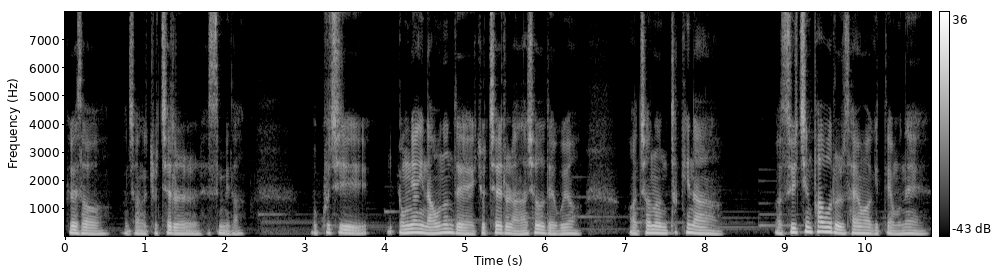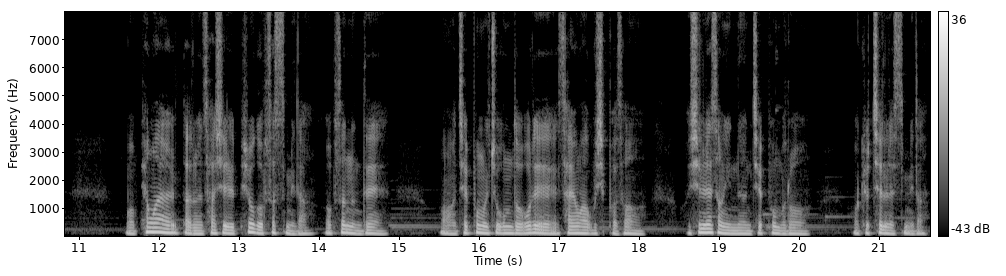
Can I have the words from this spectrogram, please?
그래서 저는 교체를 했습니다. 뭐 굳이 용량이 나오는데 교체를 안 하셔도 되고요. 어, 저는 특히나 어, 스위칭 파워를 사용하기 때문에 뭐 평활달은 사실 필요가 없었습니다. 없었는데 어, 제품을 조금 더 오래 사용하고 싶어서 신뢰성 있는 제품으로 어, 교체를 했습니다.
